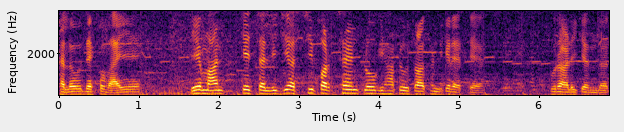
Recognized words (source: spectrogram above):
हेलो देखो भाई ये ये मान के चल लीजिए अस्सी परसेंट लोग यहाँ पे उत्तराखंड के रहते हैं पुराड़ी के अंदर।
